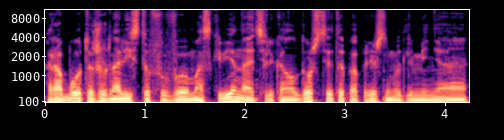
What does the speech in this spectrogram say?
работа журналистов в Москве на телеканал «Дождь» это по-прежнему для меня...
